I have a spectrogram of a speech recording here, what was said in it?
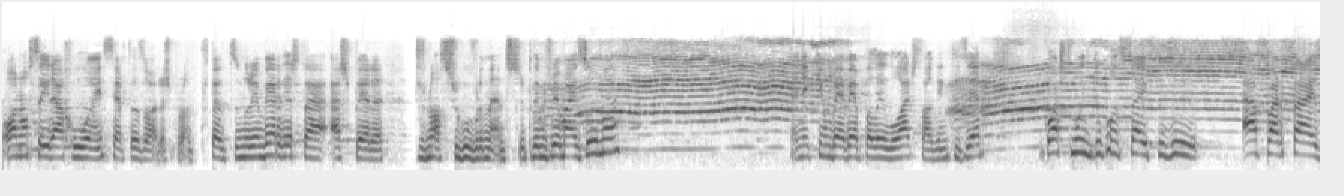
ou não sair à rua em certas horas. Pronto. Portanto, Nuremberg está à espera dos nossos governantes. Podemos ver mais uma. Tenho aqui um bebê para leiloar, se alguém quiser. Gosto muito do conceito de apartheid.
